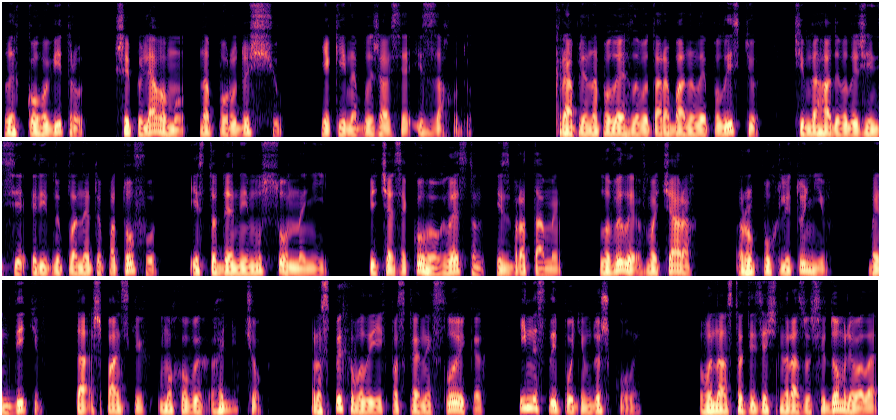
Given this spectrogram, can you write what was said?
легкого вітру шепелявому напору дощу, який наближався із заходу. Краплі наполегливо тарабанили по листю, чим нагадували жінці рідну планету Патофу і стоденний мусон на ній, під час якого Глестон із братами ловили в мочарах ропух літунів, бендитів та шпанських мохових гадючок, розпихували їх по скляних слоїках і несли потім до школи. Вона стотисячний раз усвідомлювала,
